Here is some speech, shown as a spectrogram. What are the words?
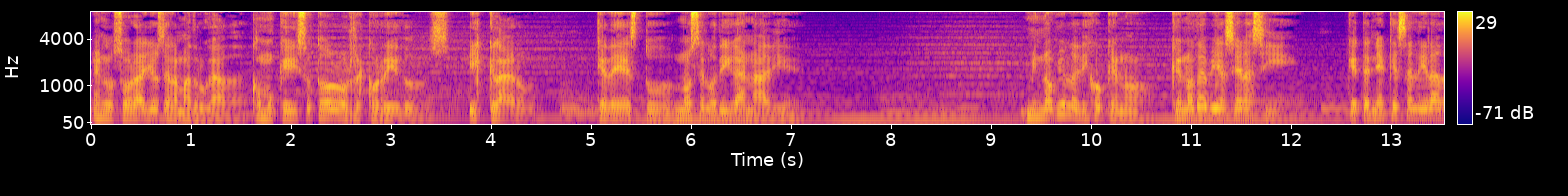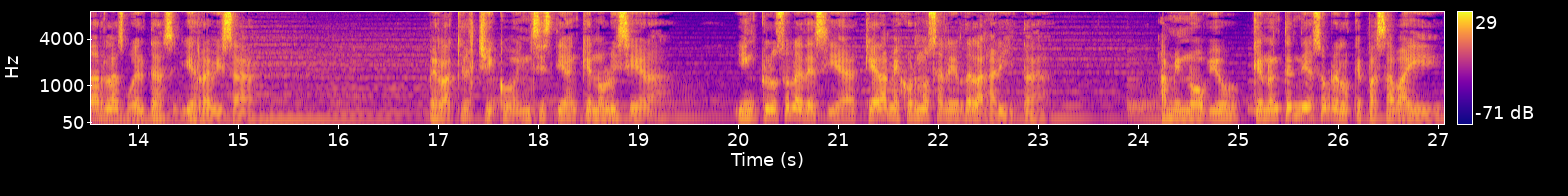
en los horarios de la madrugada como que hizo todos los recorridos y claro, que de esto no se lo diga a nadie. Mi novio le dijo que no, que no debía ser así, que tenía que salir a dar las vueltas y revisar. Pero aquel chico insistía en que no lo hiciera, incluso le decía que era mejor no salir de la garita. A mi novio, que no entendía sobre lo que pasaba ahí,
